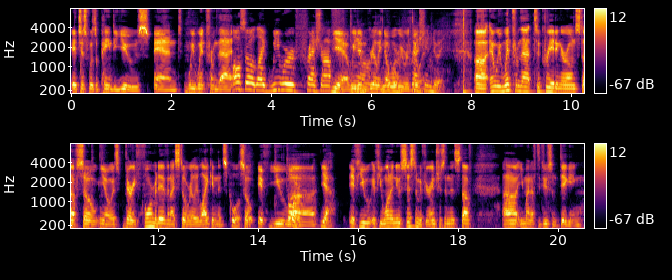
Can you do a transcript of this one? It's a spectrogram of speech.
It just was a pain to use, and we went from that. also, like we were fresh off. Yeah, we didn't really know what we were fresh doing. into it. Uh, and we went from that to creating our own stuff. So you know, it's very formative, and I still really like it, and it's cool. So if you, uh, yeah, if you if you want a new system, if you're interested in this stuff, uh, you might have to do some digging.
